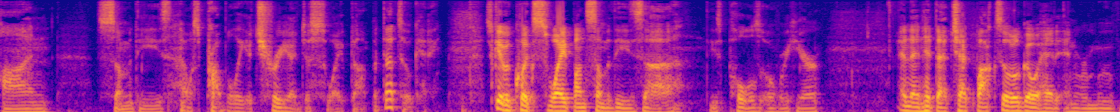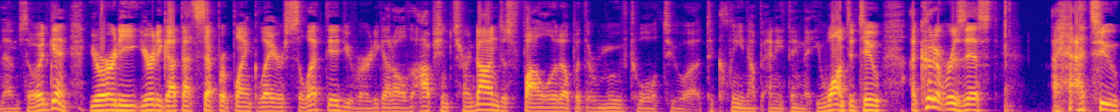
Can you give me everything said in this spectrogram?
on some of these. That was probably a tree I just swiped on, but that's okay. Just give a quick swipe on some of these, uh, these poles over here and then hit that checkbox so it'll go ahead and remove them. So again, you already you already got that separate blank layer selected. You've already got all the options turned on. Just follow it up with the remove tool to uh, to clean up anything that you wanted to. I couldn't resist. I had to,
